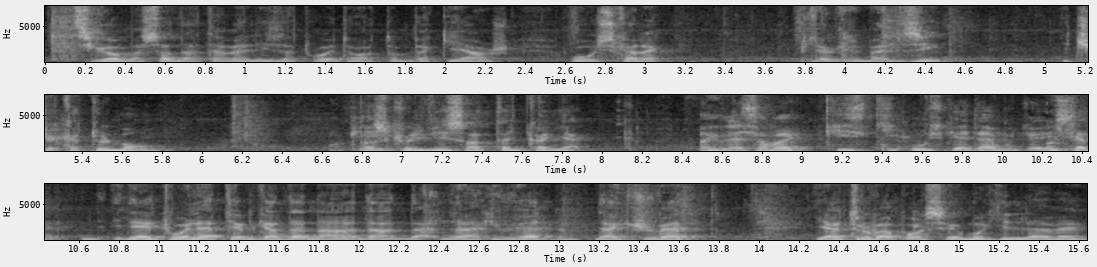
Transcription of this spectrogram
petit gars, mets ça dans ta valise à toi et ton, ton maquillage. Oh, c'est correct. Puis là, Grimaldi, il checkait tout le monde. Parce qu'Olivier sentait le cognac. Ah, il voulait savoir qui, qui, où ce qui était la bouteille. Qu'il y a- dans les toilettes, il regardait dans, dans, dans, la cuvette. Dans la cuvette. Il la trouvait pas. C'est moi qui l'avais.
